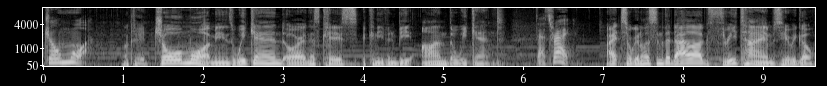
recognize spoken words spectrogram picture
周末。 okay, 周末 means weekend, or in this case, it can even be on the weekend. That's right. All right, so we're going to listen to the dialogue three times. Here we go.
